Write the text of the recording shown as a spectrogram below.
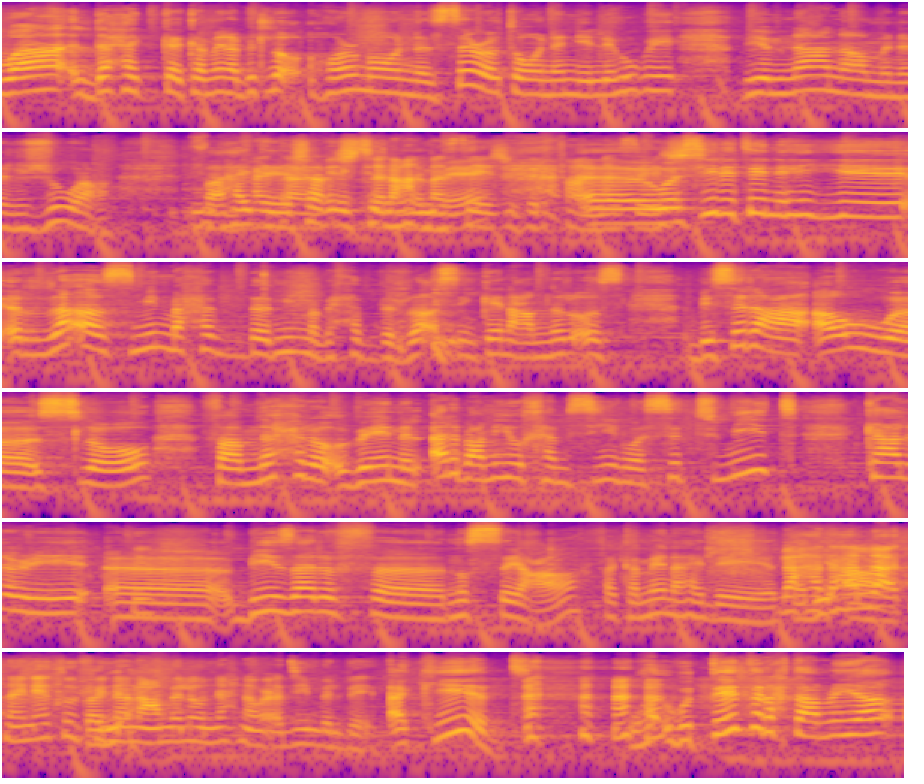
والضحك كمان بيطلق هرمون السيروتونين اللي هو بيمنعنا من الجوع. فهيدي شغلة كثير مهمة. آه وسيله ثانية هي الرقص. مين ما حب مين ما بحب الرقص؟ إن كان عم نرقص بسرعة أو سلو فبنحرق بين ال 450 و 600 كالوري آه بظرف آه نص ساعة. فكمان هيدي لحد هلأ اثنيناتهم فينا نعملهم نحن وقاعدين بالبيت. أكيد. والثالثه رح تعمليها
